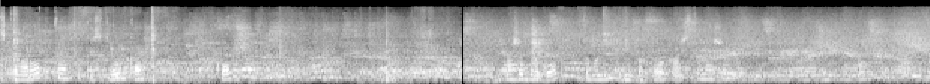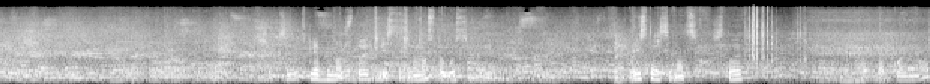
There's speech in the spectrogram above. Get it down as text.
Сковородка, кастрюлька, ковш. Ножи Бергов, довольно-таки неплохого качества ножи. Хлебный нож стоит 298 гривен. 318 стоит вот такой нож.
